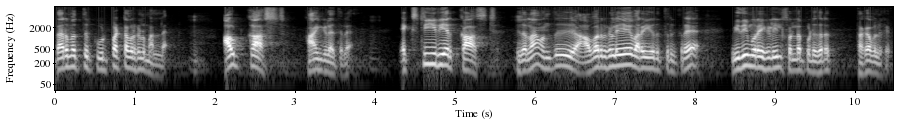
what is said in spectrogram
தர்மத்திற்கு உட்பட்டவர்களும் அல்ல. அவுட்காஸ்ட் ஆங்கிலத்தில். எக்ஸ்டீரியர் காஸ்ட் இதெல்லாம் வந்து அவர்களே வரையறுத்திருக்கிற விதிமுறைகளில் சொல்லப்படுகிற தகவல்கள்.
